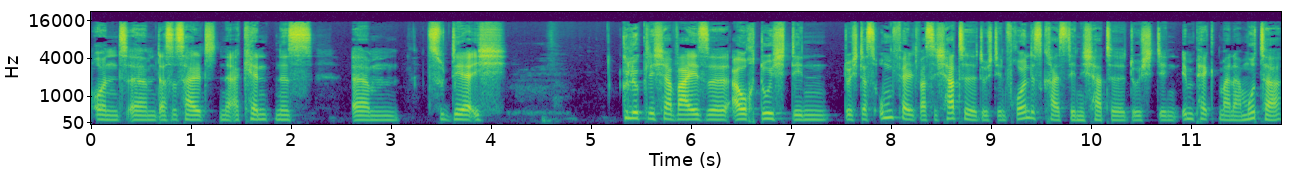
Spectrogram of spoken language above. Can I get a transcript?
Und ähm, das ist halt eine Erkenntnis, ähm, zu der ich glücklicherweise auch durch den, durch das Umfeld, was ich hatte, durch den Freundeskreis, den ich hatte, durch den Impact meiner Mutter,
